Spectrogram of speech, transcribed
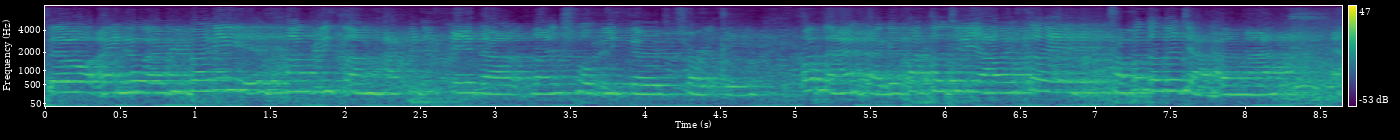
So I know everybody is hungry, so I'm happy to say that lunch will be served shortly. 我知影大家巴肚就枵的，所以差不多要食饭啊。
